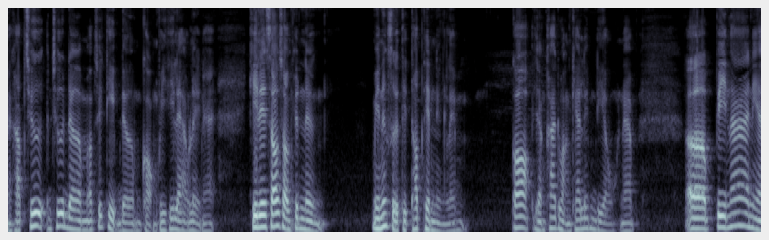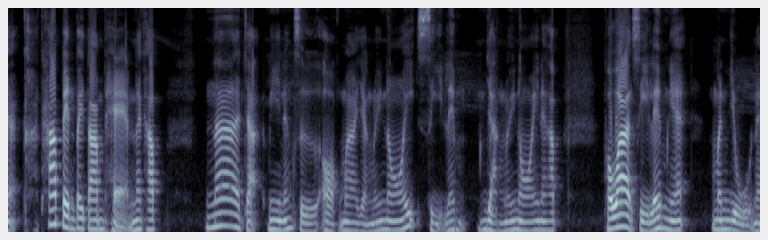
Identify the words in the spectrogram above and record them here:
นะครับชื่อชื่อเดิม Objective เดิมของปีที่แล้วเลยนะคีรีเซล2.1มีหนังสือติดท็อป 10 1 เล่ม ก็ยังคาดหวังแค่เล่มเดียวนะครับปีหน้าเนี่ยถ้าเป็นไปตามแผนนะครับ น่าจะมีหนังสือออกมาอย่างน้อยๆ4เล่มอย่างน้อยๆนะครับ เพราะว่า 4 เล่มเนี้ยมันอยู่ใน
